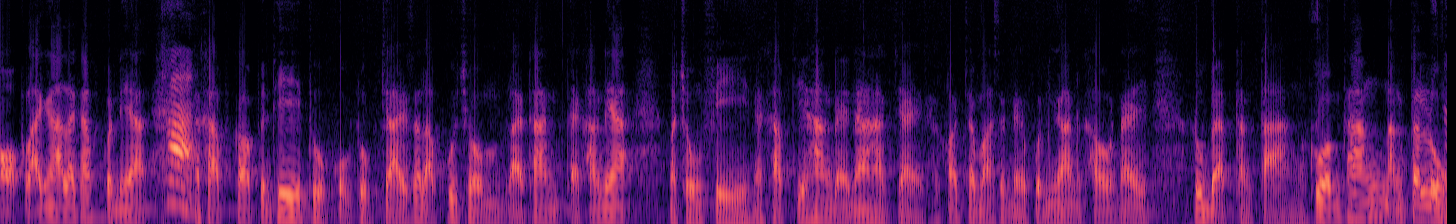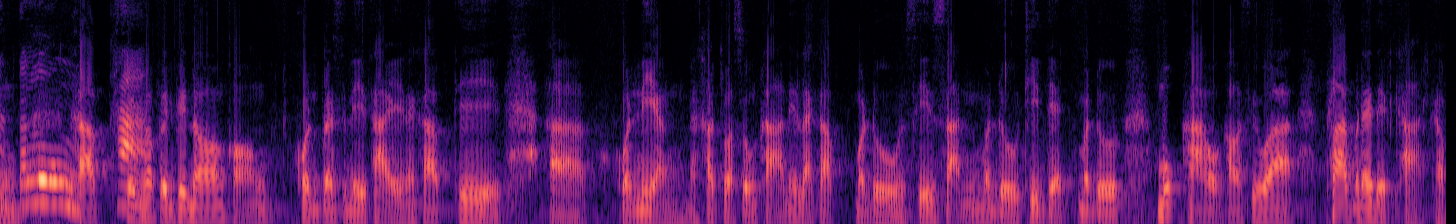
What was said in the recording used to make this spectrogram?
ออกหลายงานแล้วครับคนเนี้ยค่ะ นะครับก็เป็นที่ถูกอกถูกใจสำหรับผู้ชมหลายท่าน แต่ครั้งเนี้ยมาชมฟรีนะครับที่ห้างไดนาหักใหญ่เขาจะมาเสนอผลงานของเขาในรูปแบบต่างๆ รวมทั้งหนังตะลุงหนังตะลุงครับค่ะ ซึ่งก็เป็นพี่น้องของคนไปรษณีย์ไทยนะครับที่อ่า คนเนียงนะครับจังหวัดสงขลานี่แหละครับมาดูสีสันมาดูทีเด็ด มาดูมุกฮาของเขาซิว่าพลาดไม่ได้เด็ดขาดครับ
